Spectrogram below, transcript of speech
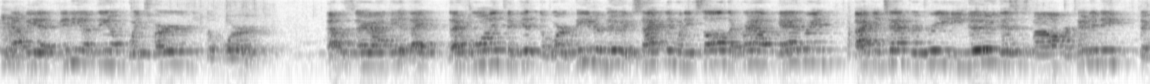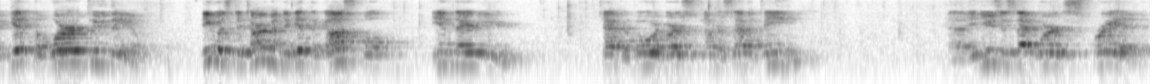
Howbeit many of them which heard the word. That was their idea. They, they wanted to get the word. Peter knew exactly when he saw the crowd gathering. Back in chapter 3, he knew this is my opportunity to get the word to them. He was determined to get the gospel in their ear. Chapter 4, verse number 17. Uh, it uses that word spread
